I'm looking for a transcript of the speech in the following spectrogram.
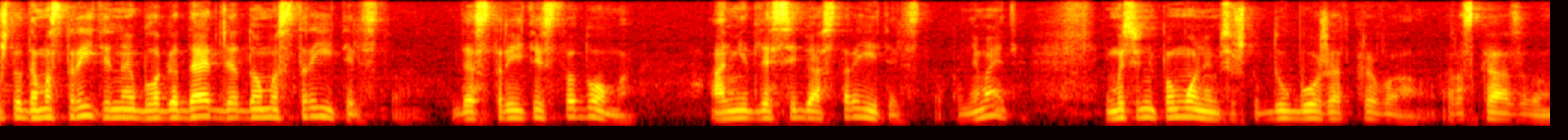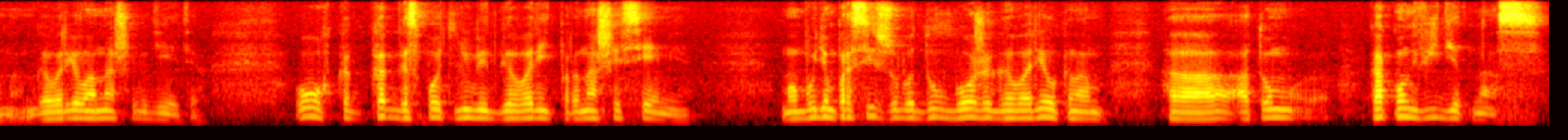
что домостроительная благодать для домостроительства, для строительства дома, а не для себя строительства. Понимаете? И мы сегодня помолимся, чтобы Дух Божий открывал, рассказывал нам, говорил о наших детях. Ох, как, как Господь любит говорить про наши семьи. Мы будем просить, чтобы Дух Божий говорил к нам о том, как Он видит нас,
